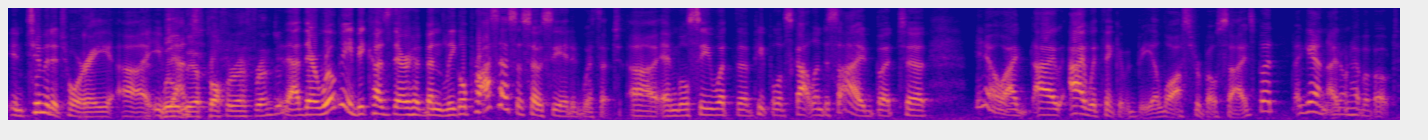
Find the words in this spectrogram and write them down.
intimidatory uh, event. Will there be a proper referendum? Uh, there will be because there have been legal process associated with it, uh, and we'll see what the people of Scotland decide. But uh, you know, I, I I would think it would be a loss for both sides. But again, I don't have a vote.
